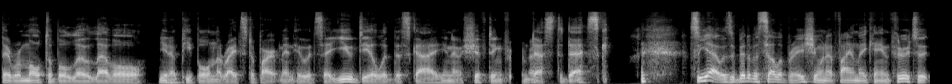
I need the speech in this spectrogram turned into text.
there were multiple low level, you know, people in the rights department who would say, you deal with this guy, you know, shifting from Right. desk to desk. so yeah, it was a bit of a celebration when it finally came through. To,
